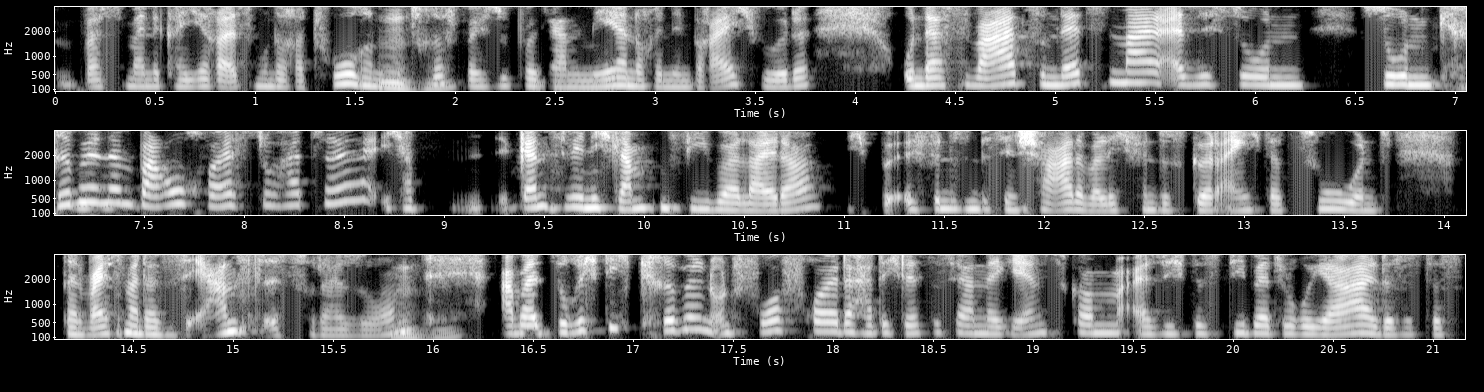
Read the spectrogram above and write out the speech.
was meine Karriere als Moderatorin mhm. betrifft, weil ich super gern mehr noch in den Bereich würde. Und das war zum letzten Mal, als ich so ein so ein Kribbeln im Bauch, weißt du, hatte. Ich habe ganz wenig Lampenfieber leider. Ich, ich finde es ein bisschen schade, weil ich finde, es gehört eigentlich dazu und dann weiß man, dass es ernst ist oder so. Mhm. Aber so richtig Kribbeln und Vorfreude hatte ich letztes Jahr in der Gamescom, als ich das Die Battle Royale, das ist das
